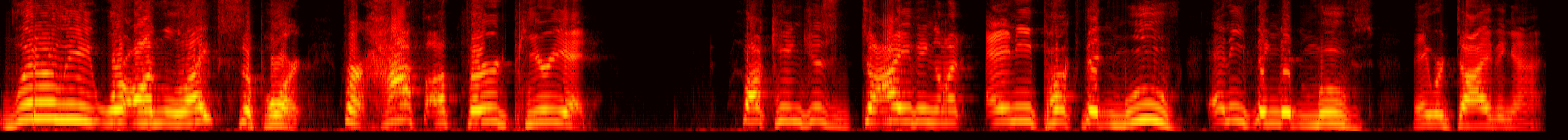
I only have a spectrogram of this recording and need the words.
literally were on life support for half a third period. Fucking just diving on any puck that moved, anything that moves, they were diving at.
